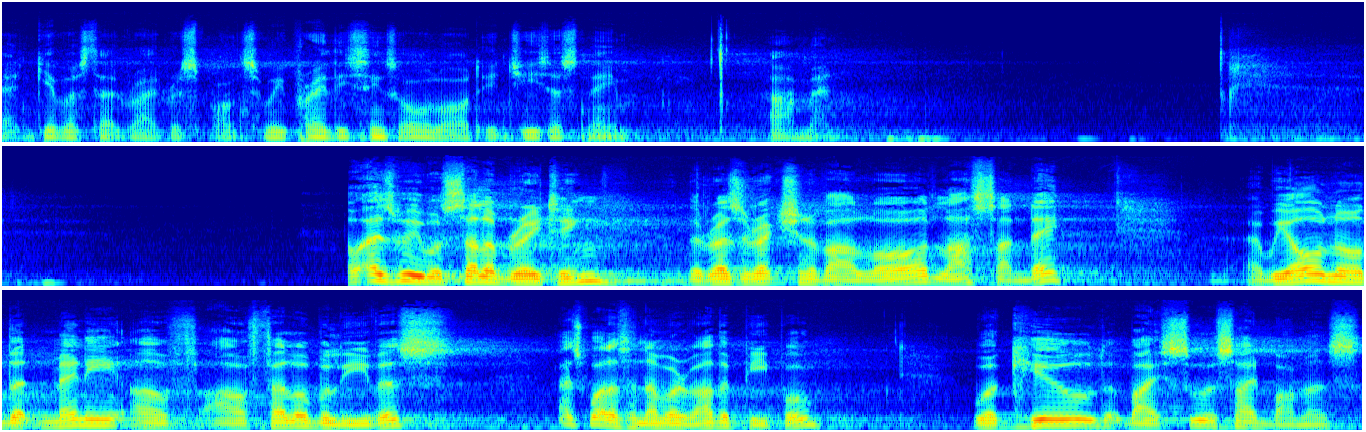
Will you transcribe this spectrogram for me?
and give us that right response. And we pray these things, O Lord, in Jesus' name. Amen. Well, As we were celebrating the resurrection of our Lord last Sunday, we all know that many of our fellow believers, as well as a number of other people, were killed by suicide bombers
